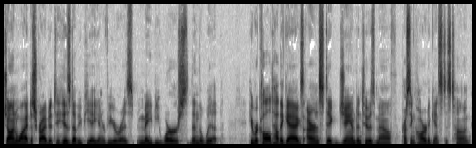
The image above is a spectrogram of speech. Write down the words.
John White described it to his WPA interviewer as maybe worse than the whip. He recalled how the gag's iron stick jammed into his mouth, pressing hard against his tongue.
